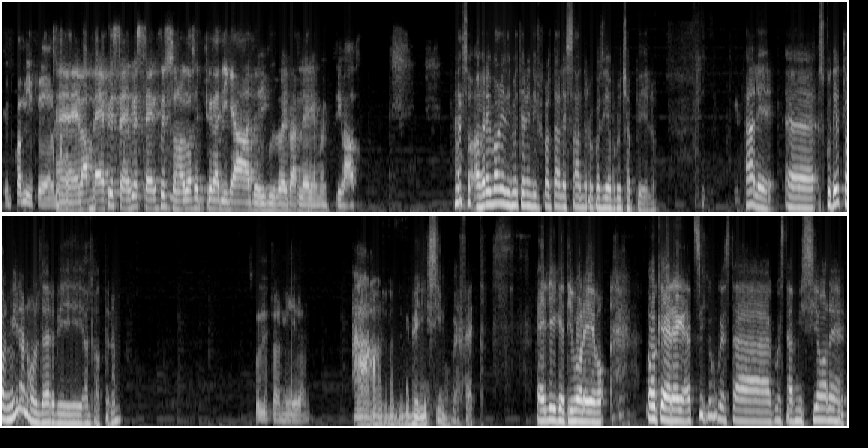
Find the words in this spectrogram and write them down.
e qua mi fermo. Eh, vabbè, queste, queste, queste sono cose più radicate di cui poi parleremo in privato. Adesso avrei voglia di mettere in difficoltà Alessandro così a bruciapelo. Ale, eh, scudetto al Milan o il derby al Tottenham? Scudetto al Milan. Ah, benissimo, perfetto. È lì che ti volevo. Ok ragazzi, con questa, questa missione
